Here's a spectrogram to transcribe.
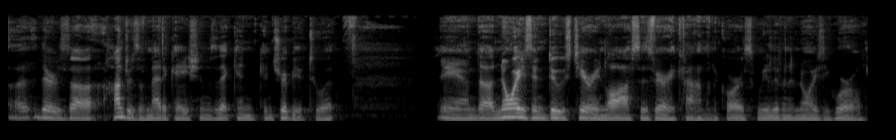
uh, there's uh, hundreds of medications that can contribute to it. And uh, noise induced hearing loss is very common, of course. We live in a noisy world.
